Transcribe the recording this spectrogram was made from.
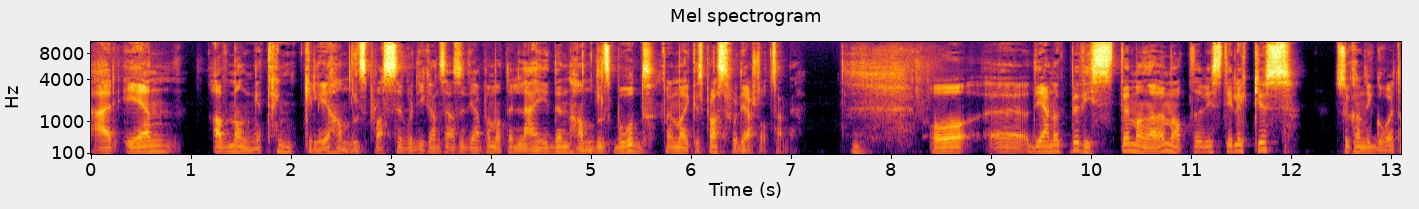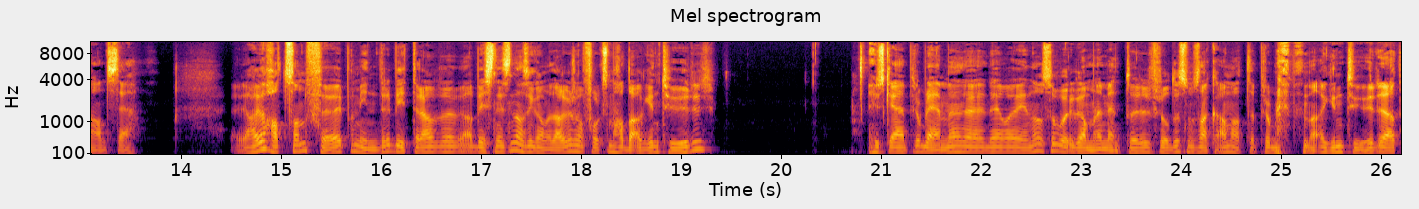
er én av mange tenkelige handelsplasser hvor de kan se altså De har på en måte leid en handelsbod på en markedsplass hvor de har slått seg ned. Mm. Og eh, de er nok bevisste, mange av dem, at hvis de lykkes, så kan de gå et annet sted. Vi har jo hatt sånn før på mindre biter av, av businessen. altså I gamle dager så var folk som hadde agenturer. Husker jeg problemet det var en av også våre gamle mentorer Frode, som snakka om at problemet med agenturer er at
